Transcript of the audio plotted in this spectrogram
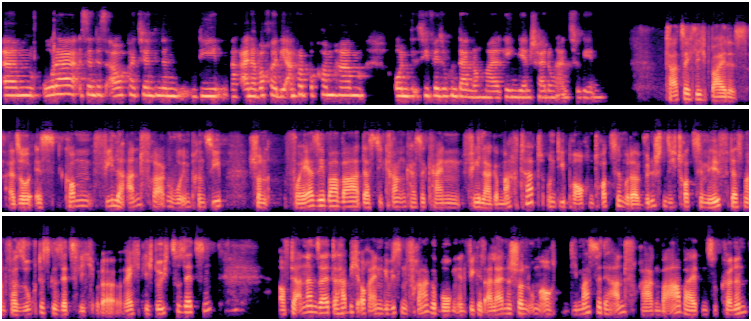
Ähm, oder sind es auch Patientinnen, die nach einer Woche die Antwort bekommen haben und Sie versuchen dann nochmal gegen die Entscheidung anzugehen? Tatsächlich beides. Also es kommen viele Anfragen, wo im Prinzip schon vorhersehbar war, dass die Krankenkasse keinen Fehler gemacht hat und die brauchen trotzdem oder wünschen sich trotzdem Hilfe, dass man versucht, es gesetzlich oder rechtlich durchzusetzen. Auf der anderen Seite habe ich auch einen gewissen Fragebogen entwickelt, alleine schon, um auch die Masse der Anfragen bearbeiten zu können,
